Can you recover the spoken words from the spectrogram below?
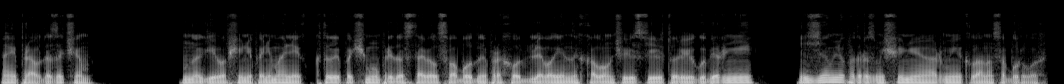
А и правда, зачем? Многие вообще не понимали, кто и почему предоставил свободный проход для военных колонн через территорию губернии и землю под размещение армии клана Сабуровых.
